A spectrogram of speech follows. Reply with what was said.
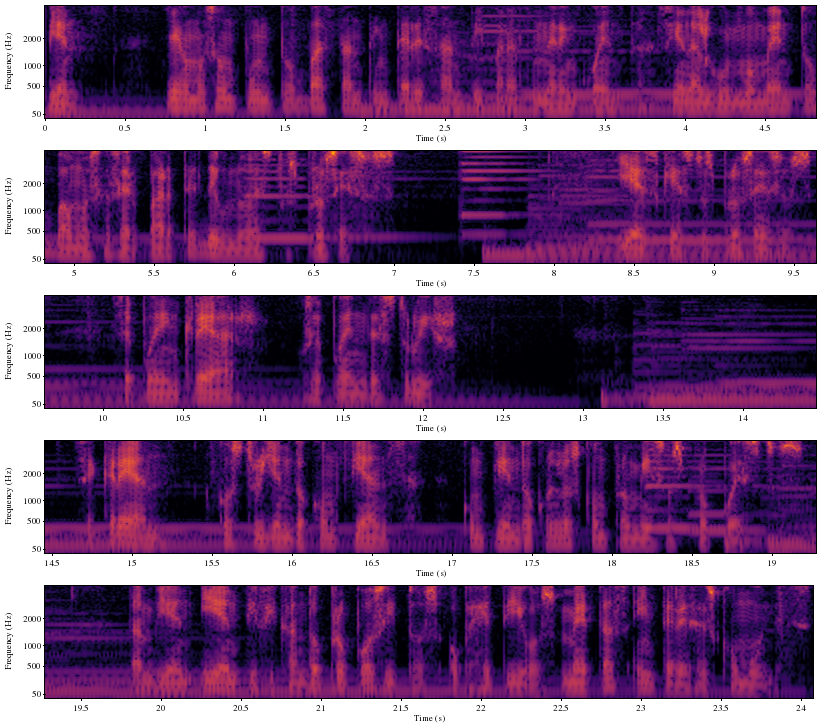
Bien, llegamos a un punto bastante interesante y para tener en cuenta si en algún momento vamos a ser parte de uno de estos procesos. Y es que estos procesos se pueden crear o se pueden destruir. Se crean construyendo confianza, cumpliendo con los compromisos propuestos. También identificando propósitos, objetivos, metas e intereses comunes.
